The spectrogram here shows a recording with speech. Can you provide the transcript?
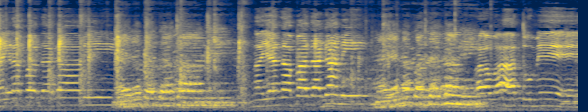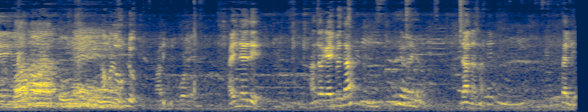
నయన పదగామి నయన పదగామి భవాతు మే అమ్ముడు ఉండు. అయింది అది అందరికి అయిపోయిందా? దానన్నా తల్లి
